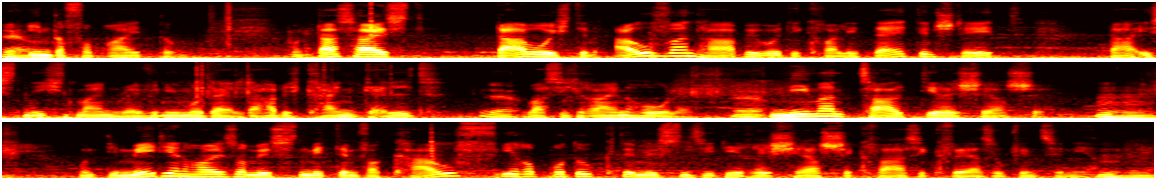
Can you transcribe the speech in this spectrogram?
ja. in der Verbreitung. Und das heißt, da wo ich den Aufwand habe, wo die Qualität entsteht, da ist nicht mein Revenue-Modell. Da habe ich kein Geld, ja. was ich reinhole. Ja. Niemand zahlt die Recherche. Mhm. Und die Medienhäuser müssen mit dem Verkauf ihrer Produkte, müssen sie die Recherche quasi quersubventionieren. Mhm.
